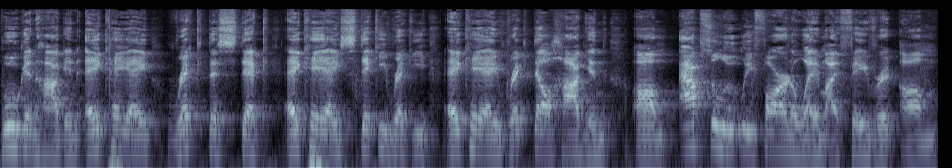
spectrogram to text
Bugenhagen, aka Rick the Stick, aka Sticky Ricky, aka Rick Del Hagen. Um, absolutely far and away my favorite um,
